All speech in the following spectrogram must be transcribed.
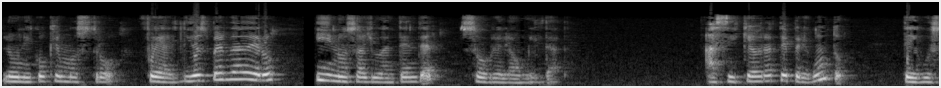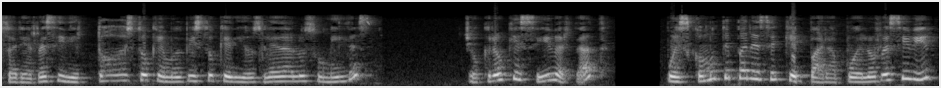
lo único que mostró fue al Dios verdadero y nos ayuda a entender sobre la humildad. Así que ahora te pregunto, ¿te gustaría recibir todo esto que hemos visto que Dios le da a los humildes? Yo creo que sí, ¿verdad? Pues ¿cómo te parece que para poderlo recibir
